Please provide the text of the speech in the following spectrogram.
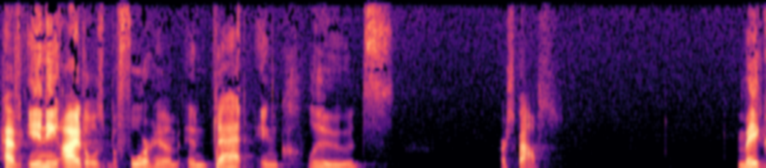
have any idols before Him, and that includes our spouse. Make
